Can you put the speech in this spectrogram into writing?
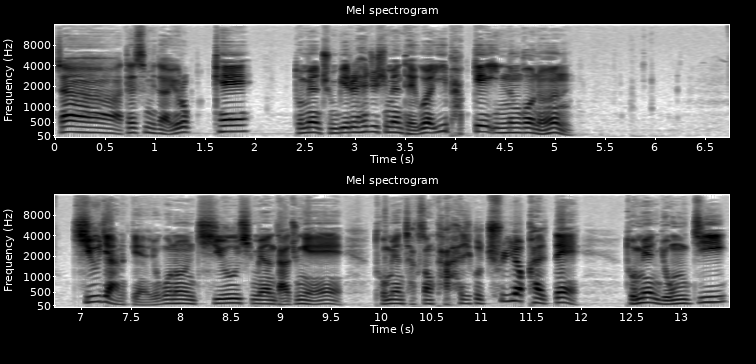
자, 됐습니다. 이렇게 도면 준비를 해주시면 되고요. 이 밖에 있는 거는 지우지 않을게요. 요거는 지우시면 나중에 도면 작성 다 하시고 출력할 때 도면 용지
